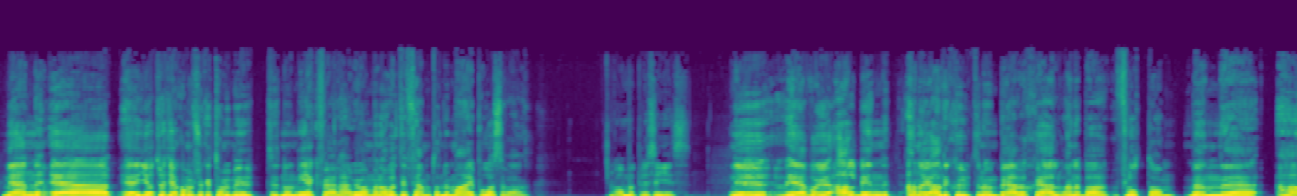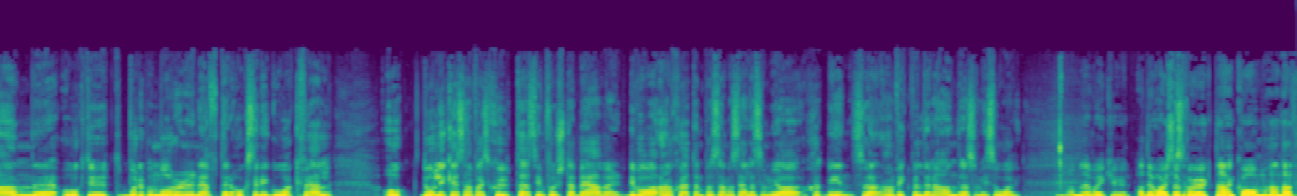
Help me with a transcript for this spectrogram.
Men eh, eh, jag tror att jag kommer försöka ta mig ut någon mer kväll här. Man har väl till 15 maj på sig va? Ja men precis. Nu eh, var ju Albin, han har ju aldrig skjutit någon bäver själv, han har bara flott dem. Men eh, han eh, åkte ut både på morgonen efter och sen igår kväll. Och då lyckades han faktiskt skjuta sin första bäver. Det var, han sköt den på samma ställe som jag sköt min, så han fick väl den andra som vi såg. Ja men det var ju kul. Och det var ju så sjukt när han kom, han, hade,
